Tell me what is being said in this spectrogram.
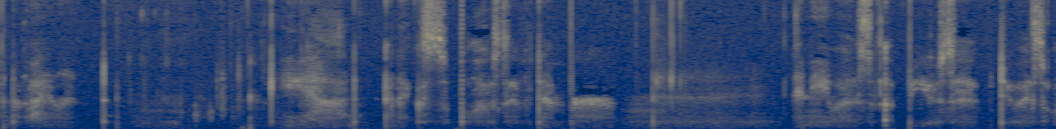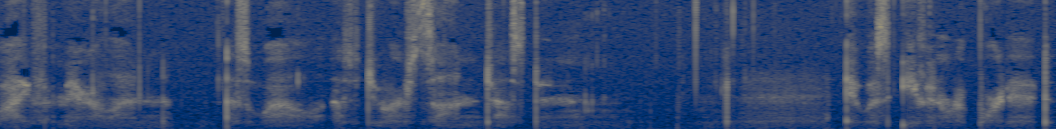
and violent. He had an explosive temper, and he was abusive to his wife Marilyn as well as to her son Justin. It was even reported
